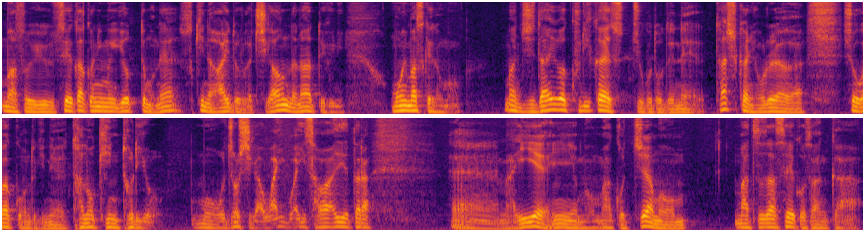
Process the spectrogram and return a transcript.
まあそういう性格によってもね好きなアイドルが違うんだなというふうに思いますけども。まあ、時代は繰り返すっていうことでね確かに俺らが小学校の時ね「タノキントリオ」もう女子がワイワイ騒いでたら「えー、まあいいやいいやもう、まあ、こっちはもう松田聖子さんか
